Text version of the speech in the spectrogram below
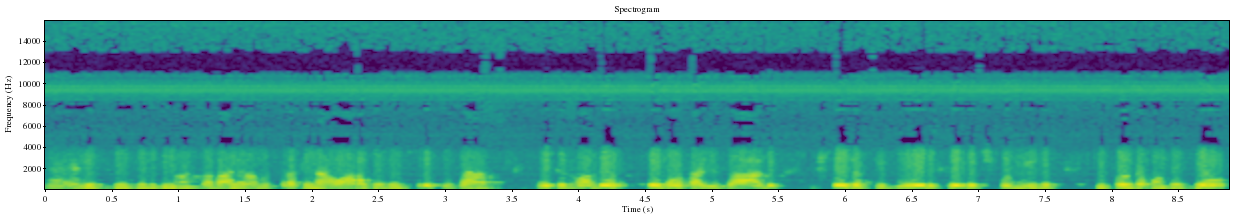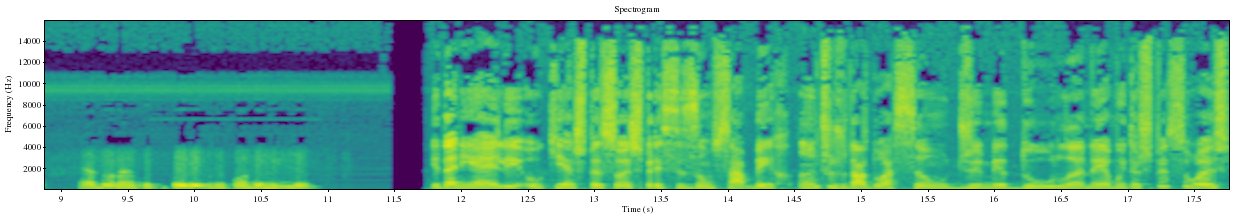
Né? É nesse sentido que nós trabalhamos, para que na hora que a gente precisar, esse doador esteja localizado, esteja seguro, esteja disponível, que foi o que aconteceu né, durante esse período de pandemia. E Daniele, o que as pessoas precisam saber antes da doação de medula, né? Muitas pessoas,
